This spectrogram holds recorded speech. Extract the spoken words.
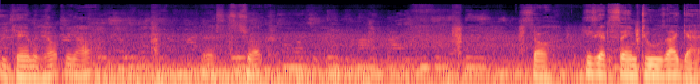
He came and helped me out. That's his truck. So he's got the same tools I got.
